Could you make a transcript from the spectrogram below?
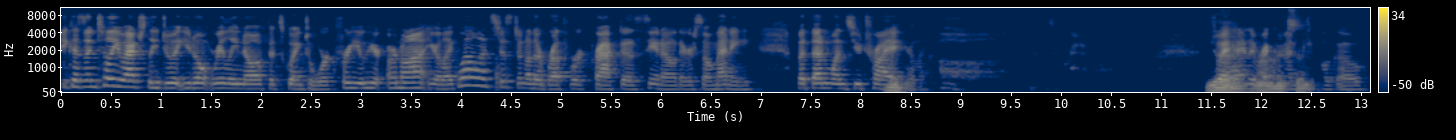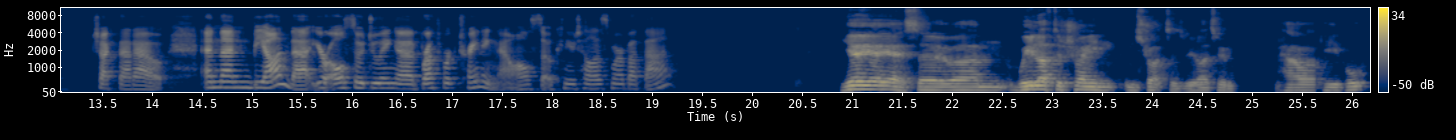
Because until you actually do it, you don't really know if it's going to work for you here or not. You're like, well, it's just another breathwork practice. You know, there's so many. But then once you try it, Mm. you're like, oh, that was incredible. So I highly no, that makes recommend people go check that out. And then beyond that, you're also doing a breathwork training now, also. Can you tell us more about that? Yeah, yeah, yeah. So um, we love to train instructors. We like to empower people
